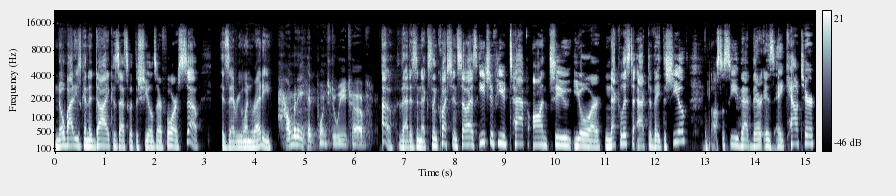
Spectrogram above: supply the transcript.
nobody's going to die cuz that's what the shields are for. So, is everyone ready? How many hit points do we each have? Oh, that is an excellent question. So, as each of you tap onto your necklace to activate the shield, you also see that there is a counter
